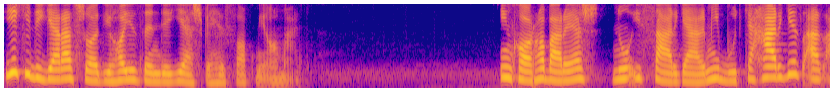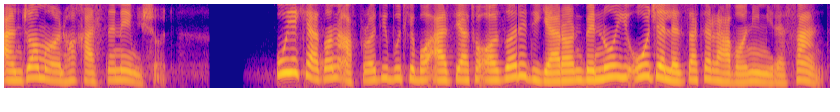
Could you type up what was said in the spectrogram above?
یکی دیگر از شادی های زندگیش به حساب می آمد. این کارها برایش نوعی سرگرمی بود که هرگز از انجام آنها خسته نمی‌شد. او یکی از آن افرادی بود که با اذیت و آزار دیگران به نوعی اوج لذت روانی می رسند.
